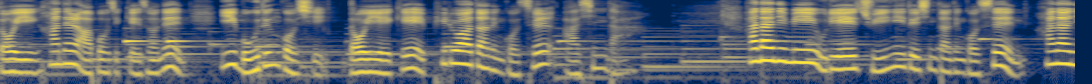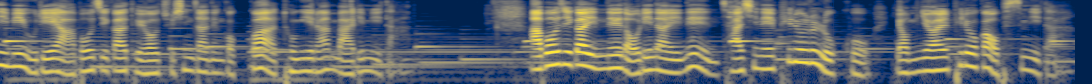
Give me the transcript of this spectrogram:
너희 하늘 아버지께서는 이 모든 것이 너희에게 필요하다는 것을 아신다. 하나님이 우리의 주인이 되신다는 것은 하나님이 우리의 아버지가 되어 주신다는 것과 동일한 말입니다. 아버지가 있는 어린아이는 자신의 필요를 놓고 염려할 필요가 없습니다.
